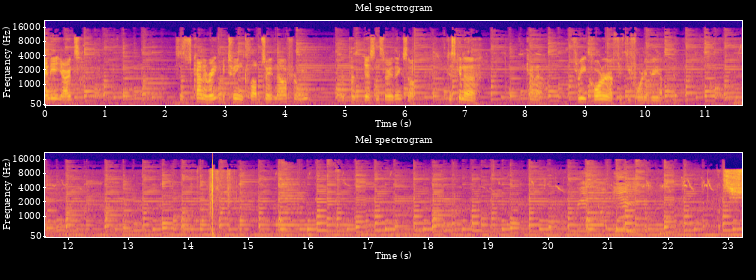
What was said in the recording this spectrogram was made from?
98 yards. This is kind of right in between clubs right now for me with the distance or anything. So just gonna kind of three quarter of 54 degree up there. It's,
